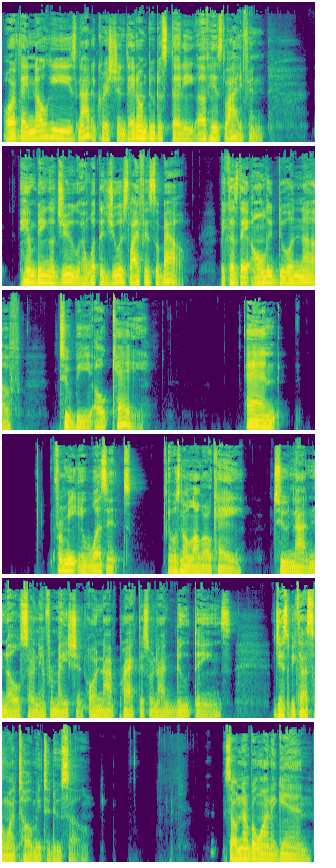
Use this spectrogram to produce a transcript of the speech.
Or if they know he's not a Christian, they don't do the study of his life and him being a Jew and what the Jewish life is about because they only do enough to be okay. And for me, it wasn't, it was no longer okay to not know certain information or not practice or not do things just because someone told me to do so. So, number one, again,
